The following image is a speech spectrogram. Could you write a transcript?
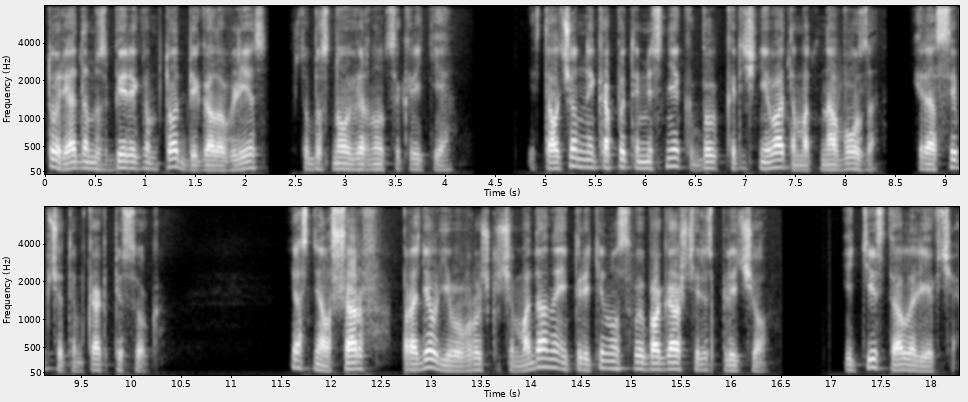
то рядом с берегом, то отбегало в лес, чтобы снова вернуться к реке. Истолченный копытами снег был коричневатым от навоза и рассыпчатым, как песок. Я снял шарф, продел его в ручку чемодана и перекинул свой багаж через плечо. Идти стало легче.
